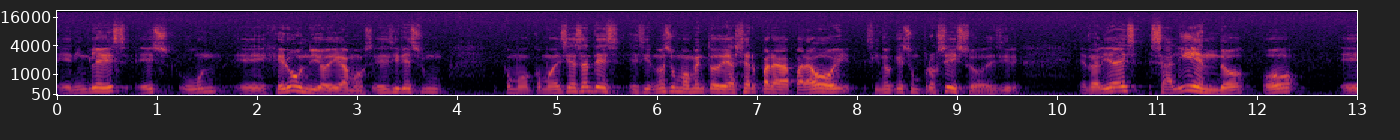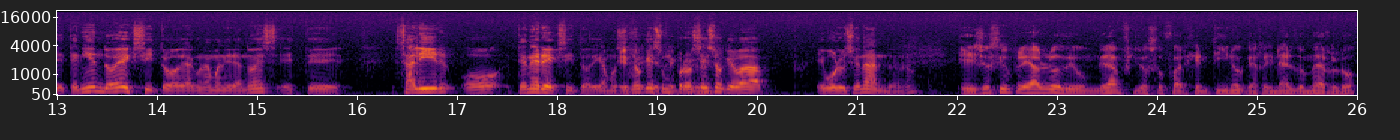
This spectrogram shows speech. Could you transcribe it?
en inglés es un eh, gerundio, digamos, es decir, es un, como, como decías antes, es decir, no es un momento de ayer para, para hoy, sino que es un proceso, es decir, en realidad es saliendo o eh, teniendo éxito de alguna manera, no es este, salir o tener éxito, digamos, sino que es un proceso que va evolucionando, ¿no? Eh, yo siempre hablo de un gran filósofo argentino que es Reinaldo Merlo,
